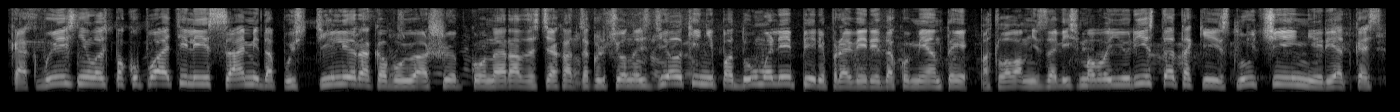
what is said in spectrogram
Как выяснилось, покупатели и сами допустили роковую ошибку. На радостях от заключенной сделки не подумали перепроверить документы. По словам независимого юриста, такие случаи не редкость.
